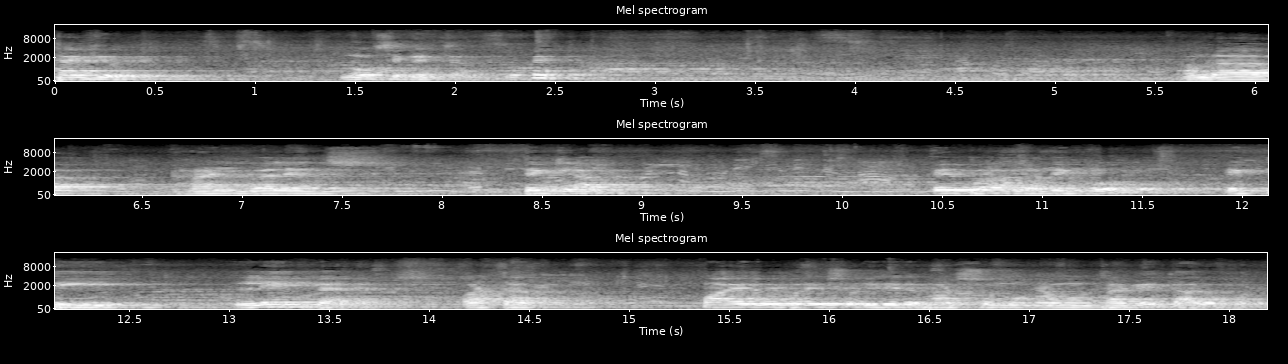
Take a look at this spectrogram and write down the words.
Thank you. No second chance. Okay. আমরা হ্যান্ড ব্যালেন্স দেখলাম এরপর আমরা দেখব একটি লেগ ব্যালেন্স অর্থাৎ পায়ের উপরে শরীরের ভারসাম্য কেমন থাকে তার উপরে।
